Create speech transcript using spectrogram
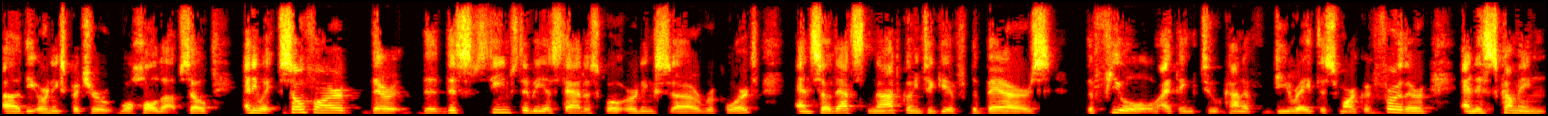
uh, the earnings picture will hold up. So anyway, so far there, the, this seems to be a status quo earnings uh, report. And so that's not going to give the bears the fuel, I think, to kind of derate this market further. And it's coming,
